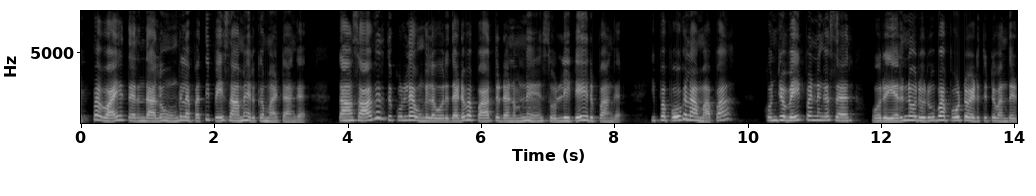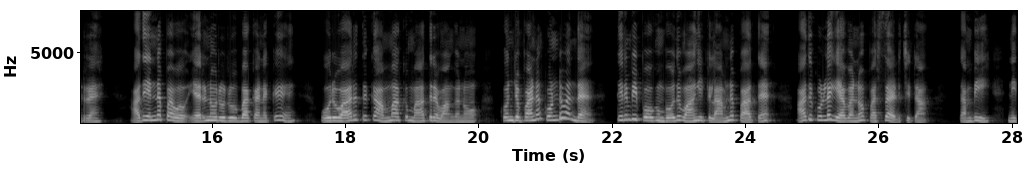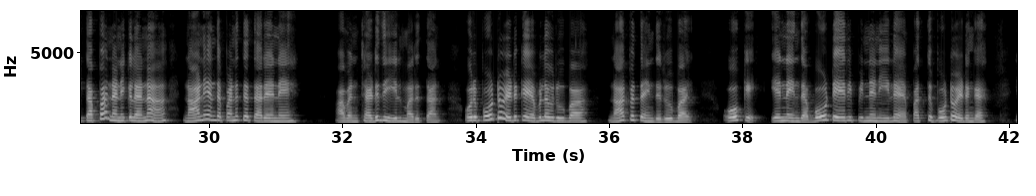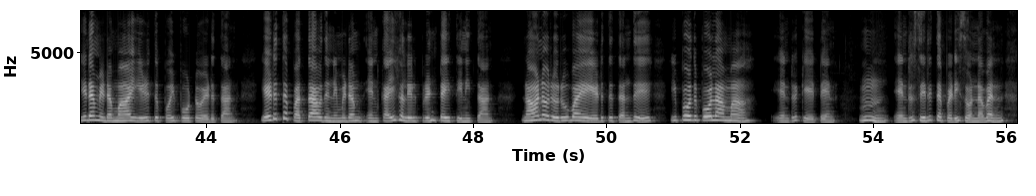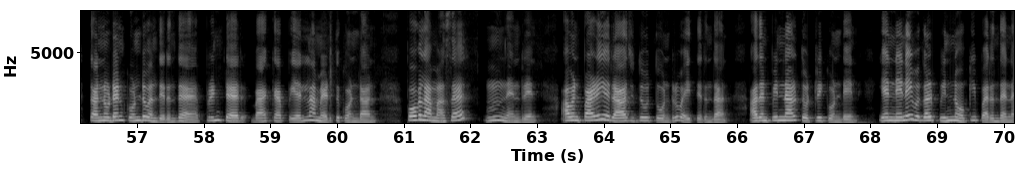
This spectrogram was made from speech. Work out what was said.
எப்போ வாயை திறந்தாலும் உங்களை பற்றி பேசாமல் இருக்க மாட்டாங்க. தான் சாகிறதுக்குள்ளே உங்களை ஒரு தடவை பார்த்துடணும்னு சொல்லிகிட்டே இருப்பாங்க. இப்போ போகலாமாப்பா? கொஞ்சம் வெயிட் பண்ணுங்க சார் ஒரு இரநூறு ரூபா ஃபோட்டோ எடுத்துகிட்டு வந்துடுறேன். அது என்னப்பா இரநூறு ரூபா கணக்கு? ஒரு வாரத்துக்கு அம்மாவுக்கு மாத்திரை வாங்கணும். கொஞ்சம் பணம் கொண்டு வந்தேன். திரும்பி போகும்போது வாங்கிக்கலாம்னு பார்த்தேன். அதுக்குள்ளே எவனோ பர்ஸை அடிச்சிட்டான். தம்பி நீ தப்பாக நினைக்கலன்னா நானே அந்த பணத்தை தரேனே. அவன் சடுதியில் மறுத்தான். ஒரு ஃபோட்டோ எடுக்க எவ்வளவு ரூபா? நாற்பத்தைந்து ரூபாய். ஓகே என்னை இந்த போட் ஏறி பின்னணியில் பத்து ஃபோட்டோ எடுங்க. இடமிடமாய் இழுத்து போய் போட்டோ எடுத்தான். எடுத்த பத்தாவது நிமிடம் என் கைகளில் பிரிண்டை திணித்தான். நானூறு ரூபாயை எடுத்து தந்து இப்போது போலாமா? என்று கேட்டேன். ம் என்று சிரித்தபடி சொன்னவன் தன்னுடன் கொண்டு வந்திருந்த பிரிண்டர் பேக்கப் எல்லாம் எடுத்துக்கொண்டான் போகலாமா சார் ம் என்றேன். அவன் பழைய ராஜ்தூத் ஒன்று வைத்திருந்தான். அதன் பின்னால் தொற்றிக்கொண்டேன் என் நினைவுகள் பின்னோக்கி பறந்தன.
